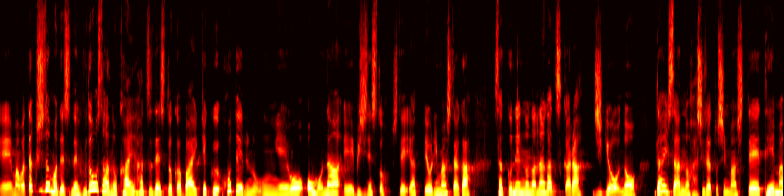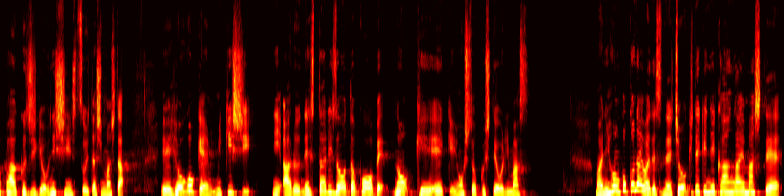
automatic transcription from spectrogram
えー、まあ私どもですね、不動産の開発ですとか売却、ホテルの運営を主な、えー、ビジネスとしてやっておりましたが、昨年の7月から事業の第3の柱としまして、テーマパーク事業に進出をいたしました。えー、兵庫県三木市にあるネスタリゾート神戸の経営権を取得しております。まあ、日本国内はですね、長期的に考えまして、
